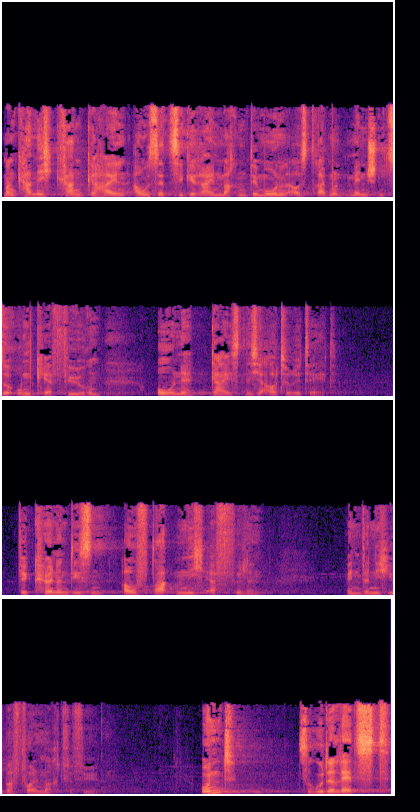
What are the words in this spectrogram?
Man kann nicht Kranke heilen, Aussätzige reinmachen, Dämonen austreiben und Menschen zur Umkehr führen ohne geistliche Autorität. Wir können diesen Auftrag nicht erfüllen, wenn wir nicht über Vollmacht verfügen. Und zu guter Letzt,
